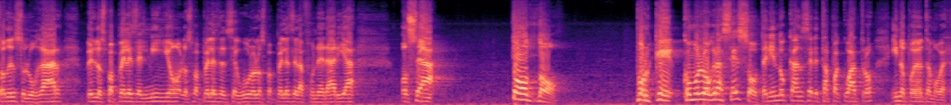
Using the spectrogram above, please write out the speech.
todo en su lugar, eh, los papeles del niño, los papeles del seguro, los papeles de la funeraria. O sea, todo. Porque, ¿cómo logras eso? Teniendo cáncer etapa 4 y no pudiéndote mover.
